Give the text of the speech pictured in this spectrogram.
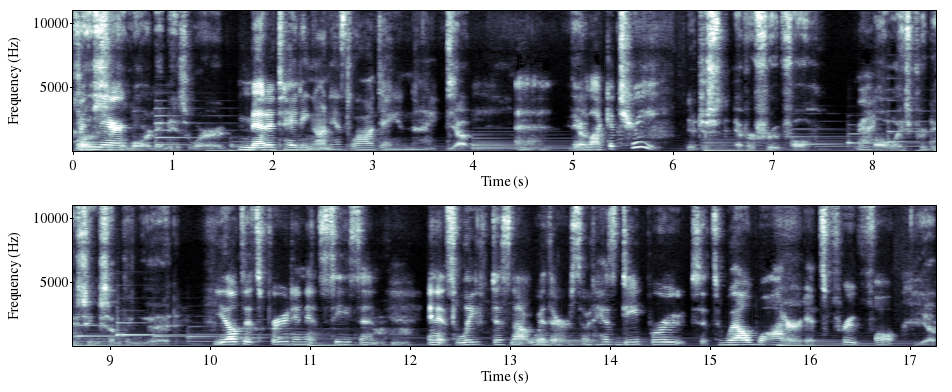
close they're- to the Lord in His Word. Meditating on his law day and night. Yep. Uh, they're Yep. like a tree, They're just ever fruitful, right? always producing something good. Yields its fruit in its season, Mhm. and its leaf does not wither. So it has deep roots. It's well watered. It's fruitful. Yep.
